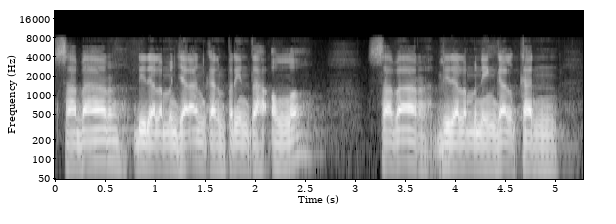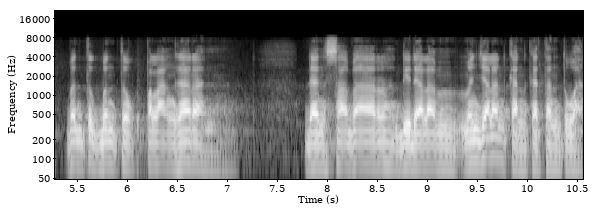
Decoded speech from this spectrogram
Sabar di dalam menjalankan perintah Allah, sabar di dalam meninggalkan bentuk-bentuk pelanggaran, dan sabar di dalam menjalankan ketentuan.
